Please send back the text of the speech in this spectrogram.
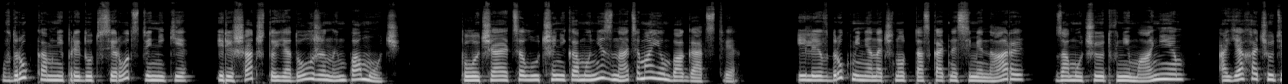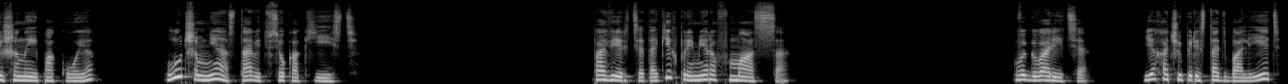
вдруг ко мне придут все родственники и решат, что я должен им помочь. Получается, лучше никому не знать о моем богатстве. Или вдруг меня начнут таскать на семинары, замучают вниманием, а я хочу тишины и покоя. Лучше мне оставить все как есть. Поверьте, таких примеров масса. Вы говорите, я хочу перестать болеть,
